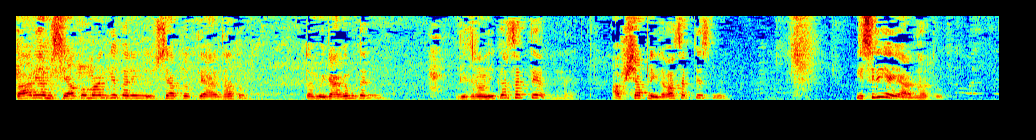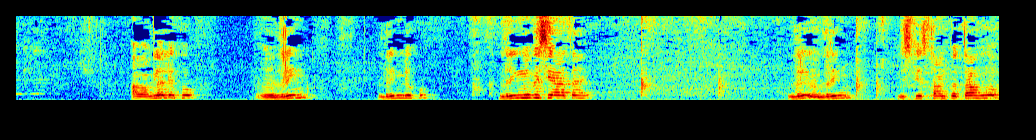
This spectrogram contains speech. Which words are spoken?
कार्य हम श्या को मान के करेंगे स्या प्रत्यय धातु तो हम इडागम करेंगे। विग्रह नहीं कर सकते अब। अब शप नहीं लगा सकते इसमें। इसलिए याद धातु अब अगला लिखो रिंग रिंग लिखो। रिंग में भी से आता है। रिंग इसके स्थान पर ता हुआ।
